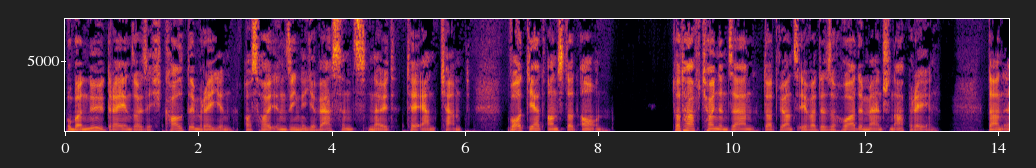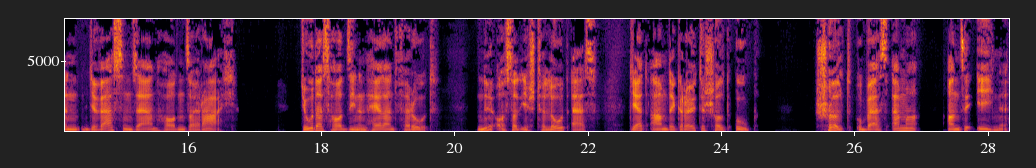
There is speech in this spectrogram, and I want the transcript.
Aber nu drehen soll sich kalt im Regen, als heu in seine Gewässensnöt te entkämmt. Wat jet ons dat an? Dat haft können sein, dat wir uns über diese Horde Menschen abreden. Dann in gewissen sein haben sie reich. Judas hat seinen Heiland verrot. Nu als dat is te lot is, jet am de grote Schuld up. Schuld über es immer an se eigene.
